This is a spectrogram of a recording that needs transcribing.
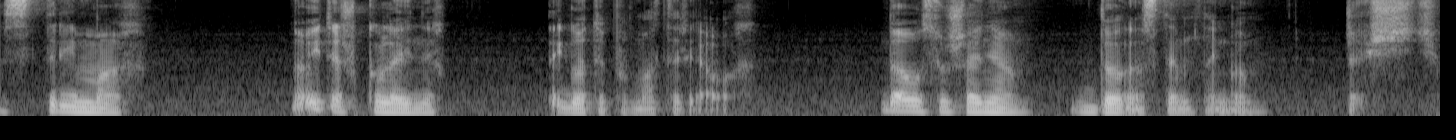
streamach, no i też w kolejnych tego typu materiałach. Do usłyszenia, do następnego. Cześć.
